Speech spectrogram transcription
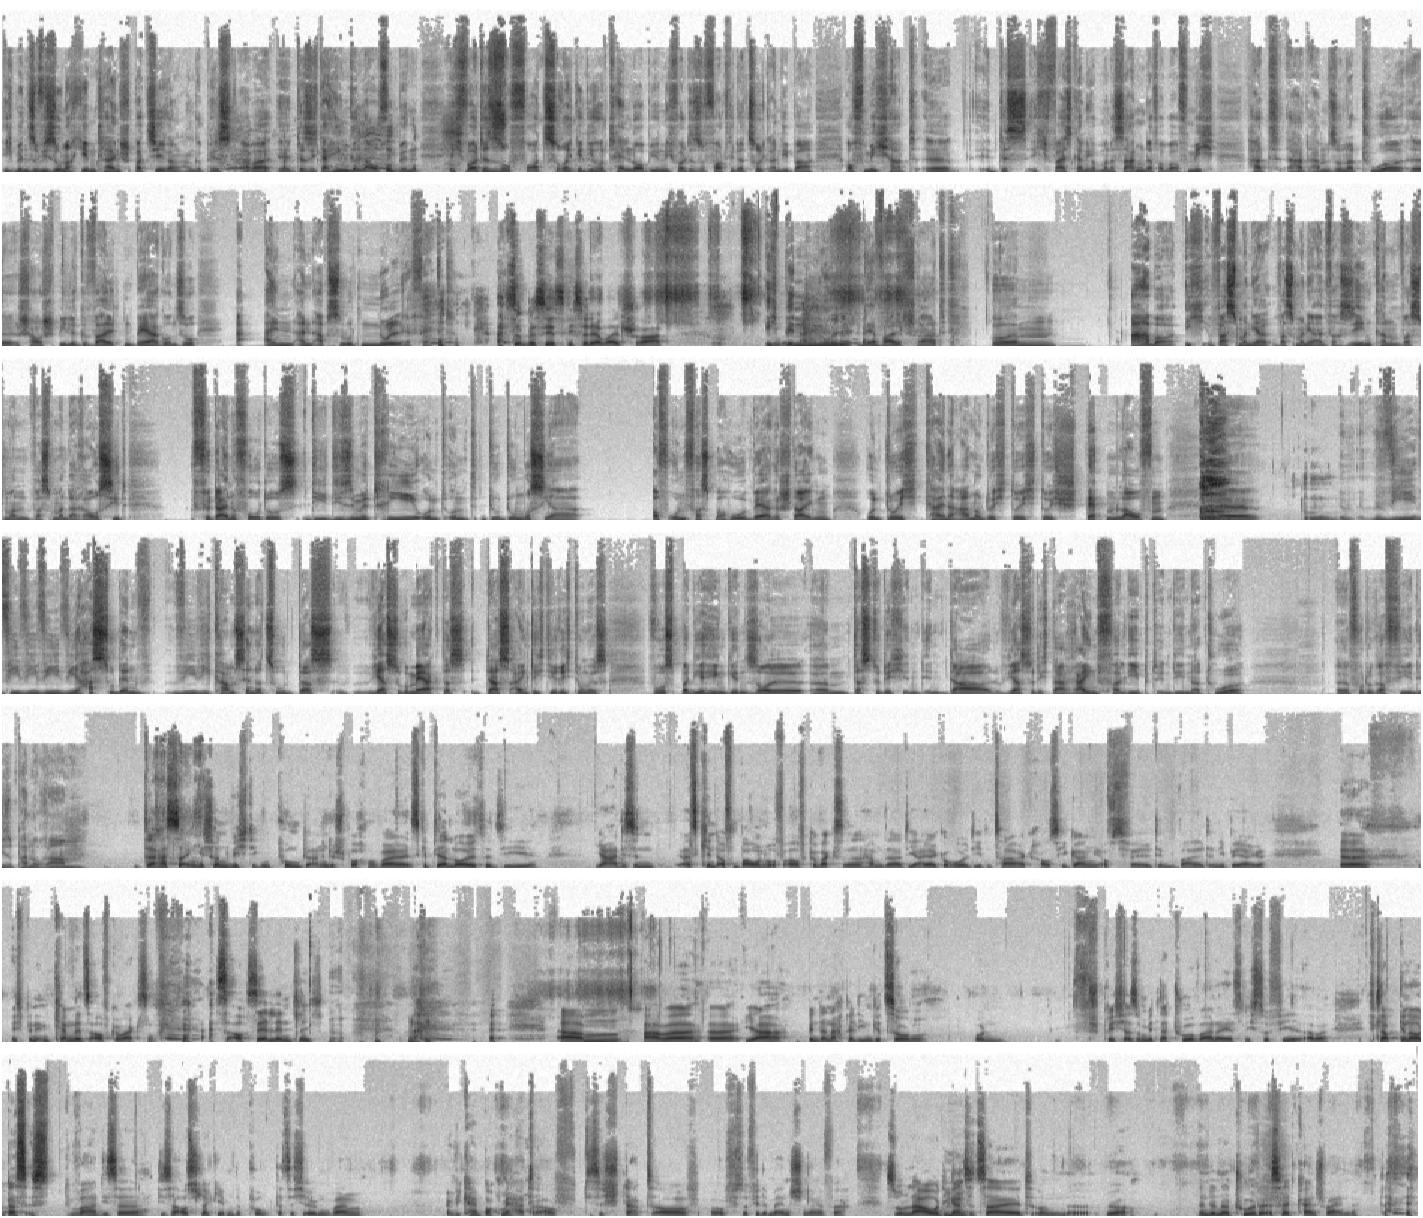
ich bin sowieso nach jedem kleinen Spaziergang angepisst, aber äh, dass ich da hingelaufen bin, ich wollte sofort zurück in die Hotellobby und ich wollte sofort wieder zurück an die Bar. Auf mich hat äh, das, ich weiß gar nicht, ob man das sagen darf, aber auf mich hat, hat haben so Naturschauspiele, äh, Gewalten, Berge und so einen, einen absoluten Null-Effekt. Also bist du jetzt nicht so der Waldschrat. Ich bin null der Waldschrat. Ähm, aber ich, was man ja, was man ja einfach sehen kann und was man, was man da raussieht, für deine Fotos, die, die Symmetrie und, und du, du musst ja auf unfassbar hohe Berge steigen und durch, keine Ahnung, durch, durch, durch Steppen laufen. Äh, wie, wie, wie, wie, wie hast du denn, wie, wie kam es denn dazu, dass, wie hast du gemerkt, dass das eigentlich die Richtung ist, wo es bei dir hingehen soll, ähm, dass du dich in, in da, wie hast du dich da rein verliebt in die Naturfotografie, äh, in diese Panoramen? Da hast du eigentlich schon einen wichtigen Punkt angesprochen, weil es gibt ja Leute, die, ja, die sind als Kind auf dem Bauernhof aufgewachsen, haben da die Eier geholt jeden Tag, rausgegangen aufs Feld, in den Wald, in die Berge. Äh, ich bin in Chemnitz aufgewachsen, also auch sehr ländlich. ähm, aber äh, ja, bin dann nach Berlin gezogen und Sprich, also mit Natur war da jetzt nicht so viel. Aber ich glaube, genau das ist, war dieser, dieser ausschlaggebende Punkt, dass ich irgendwann irgendwie keinen Bock mehr hatte auf diese Stadt, auf, auf so viele Menschen. Einfach so laut die mhm. ganze Zeit. Und äh, ja, in der Natur, da ist halt kein Schwein. Ne?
